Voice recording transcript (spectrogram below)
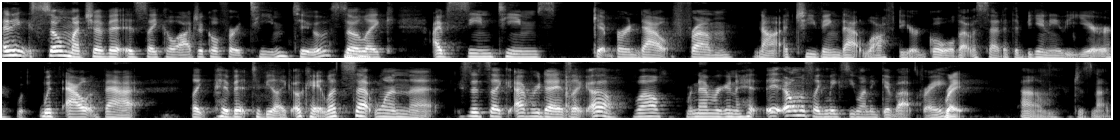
I think so much of it is psychological for a team too. So Mhm. like I've seen teams get burned out from not achieving that loftier goal that was set at the beginning of the year w- without that like pivot to be like, okay, let's set one that because it's like every day it's like, oh, well, we're never gonna hit it almost like makes you want to give up, right? Right. Um, which is not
